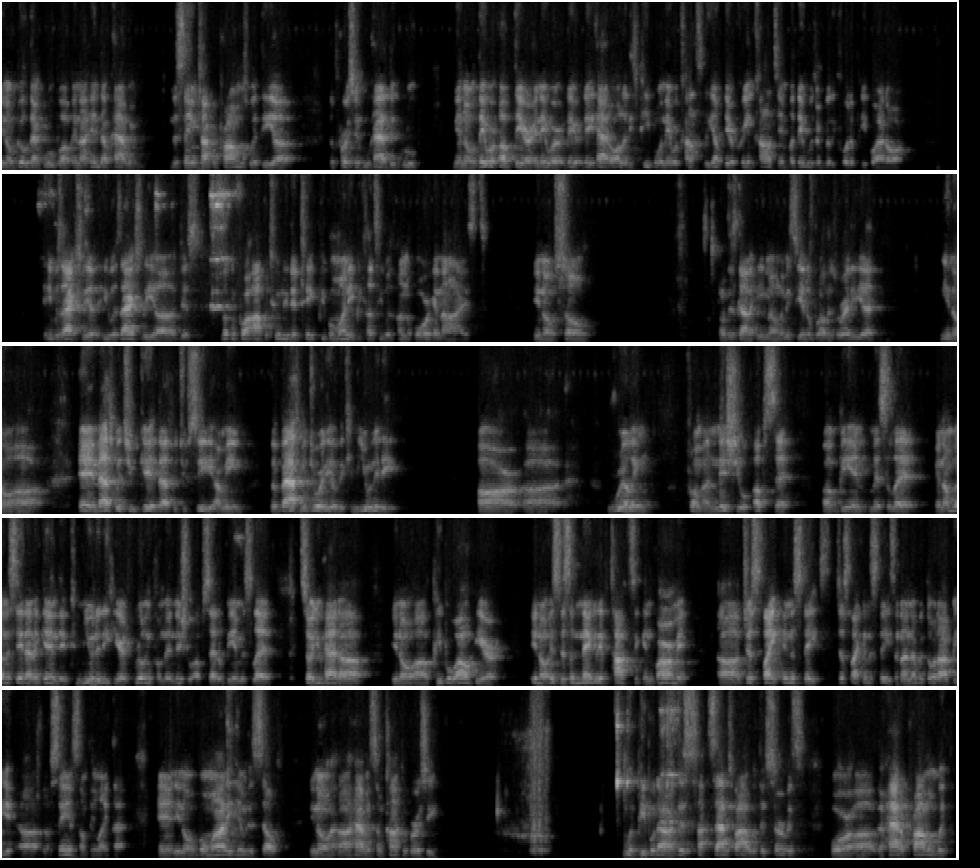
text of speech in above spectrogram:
you know, build that group up. And I end up having the same type of problems with the uh, the person who had the group. You know, they were up there and they were they they had all of these people and they were constantly up there creating content, but they wasn't really for the people at all. He was actually he was actually uh, just looking for an opportunity to take people money because he was unorganized. You know, so I just got an email. Let me see if the brother's ready yet. You know, uh, and that's what you get. That's what you see. I mean, the vast majority of the community are reeling from initial upset of being misled. And I'm going to say that again. The community here is reeling from the initial upset of being misled. So you had, uh, you know, uh, people out here. You know, it's just a negative, toxic environment uh, just like in the states, just like in the states. And I never thought I'd be uh, saying something like that. And you know, Bomani him himself, you know, uh, having some controversy with people that are dissatisfied with the service or uh, had a problem with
